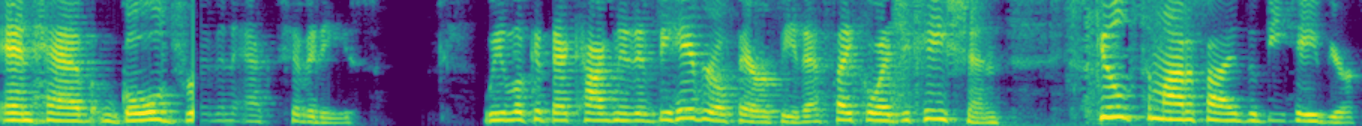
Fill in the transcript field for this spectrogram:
and have goal-driven activities. We look at that cognitive behavioral therapy, that psychoeducation, skills to modify the behavior,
